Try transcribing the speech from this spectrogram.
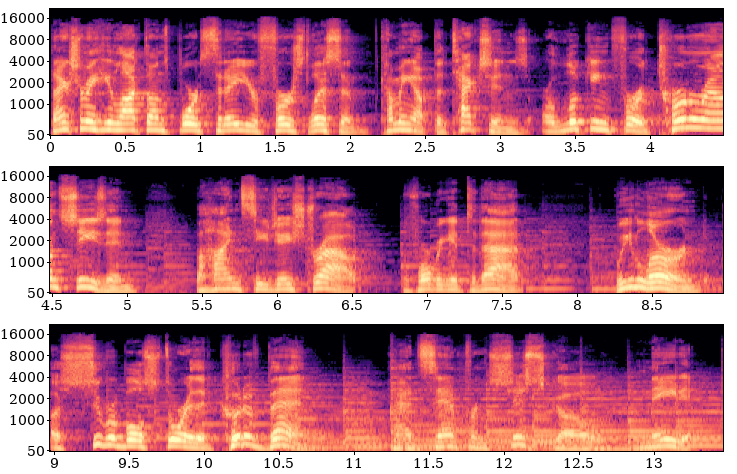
Thanks for making Locked On Sports today your first listen. Coming up, the Texans are looking for a turnaround season behind CJ Stroud. Before we get to that, we learned a Super Bowl story that could have been had San Francisco made it.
